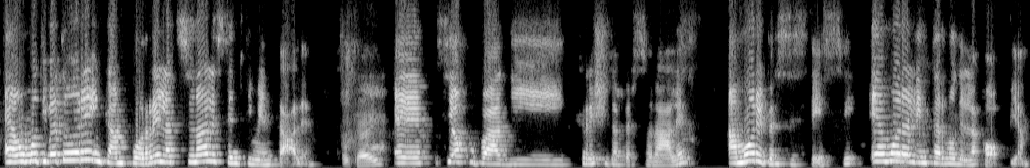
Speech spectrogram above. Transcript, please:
È un motivatore in campo relazionale e sentimentale. Ok. E si occupa di crescita personale, amore per se stessi e amore all'interno della coppia.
